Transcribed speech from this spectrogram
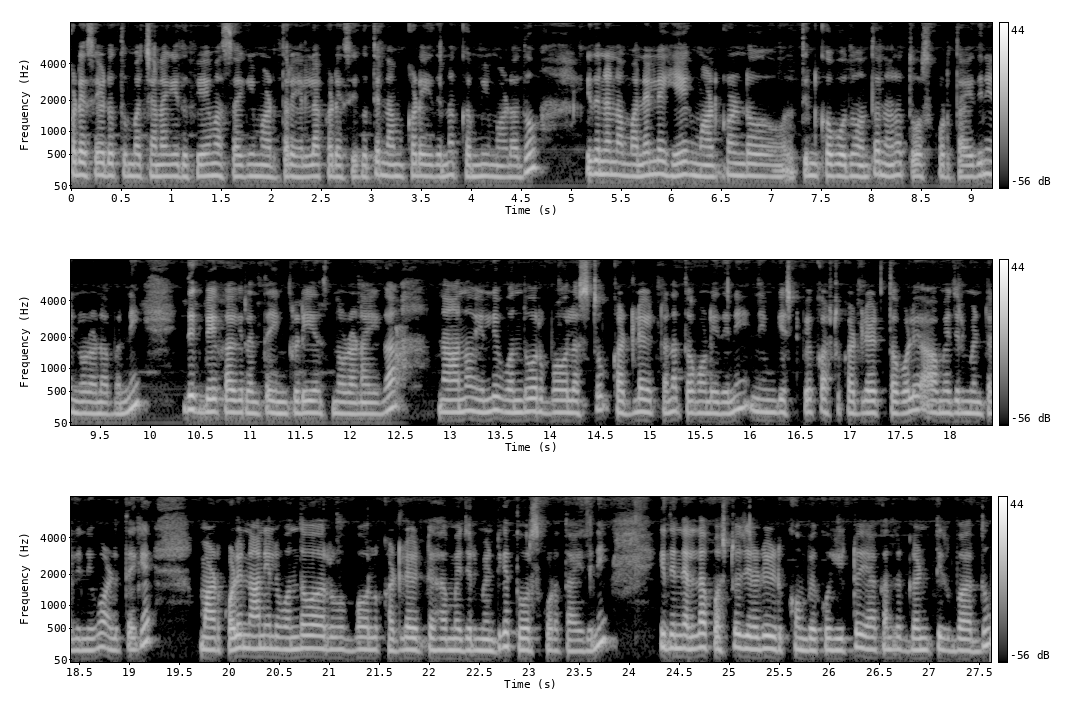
ಕಡೆ ಸೈಡು ತುಂಬ ಚೆನ್ನಾಗಿ ಇದು ಫೇಮಸ್ ಆಗಿ ಮಾಡ್ತಾರೆ ಎಲ್ಲ ಕಡೆ ಸಿಗುತ್ತೆ. ನಮ್ಮ ಕಡೆ ಇದನ್ನು ಕಮ್ಮಿ ಮಾಡೋದು. ಇದನ್ನು ನಮ್ಮ ಮನೆಯಲ್ಲೇ ಹೇಗೆ ಮಾಡ್ಕೊಂಡು ತಿನ್ಕೋಬೋದು ಅಂತ ನಾನು ತೋರಿಸ್ಕೊಡ್ತಾ ಇದ್ದೀನಿ. ನೋಡೋಣ ಬನ್ನಿ. ಇದಕ್ಕೆ ಬೇಕಾಗಿರೋಂಥ ಇಂಗ್ರೀಡಿಯೆಂಟ್ಸ್ ನೋಡೋಣ ಈಗ. ನಾನು ಇಲ್ಲಿ ಒಂದೂವರೆ ಬೌಲಷ್ಟು ಕಡಲೆ ಹಿಟ್ಟನ್ನು ತೊಗೊಂಡಿದ್ದೀನಿ. ನಿಮ್ಗೆ ಎಷ್ಟು ಬೇಕೋ ಅಷ್ಟು ಕಡಲೆ ಹಿಟ್ಟು ತೊಗೊಳ್ಳಿ. ಆ ಮೆಜರ್ಮೆಂಟಲ್ಲಿ ನೀವು ಅಳತೆಗೆ ಮಾಡ್ಕೊಳ್ಳಿ. ನಾನಿಲ್ಲಿ ಒಂದೂವರೆ ಬೌಲ್ ಕಡಲೆ ಹಿಟ್ಟು ಮೆಜರ್ಮೆಂಟ್ಗೆ ತೋರಿಸ್ಕೊಡ್ತಾ ಇದ್ದೀನಿ. ಇದನ್ನೆಲ್ಲ ಫಸ್ಟು ಜರಡಿ ಹಿಡ್ಕೊಬೇಕು. ಹಿಟ್ಟು ಯಾಕಂದರೆ ಗಂಟಿರಬಾರ್ದು.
